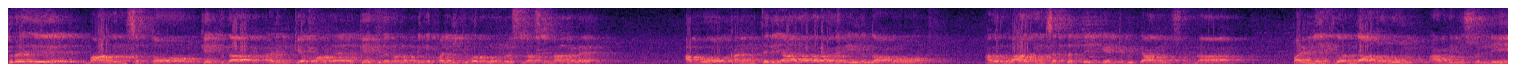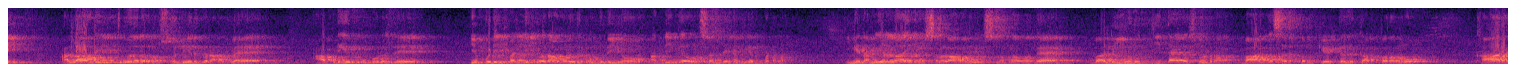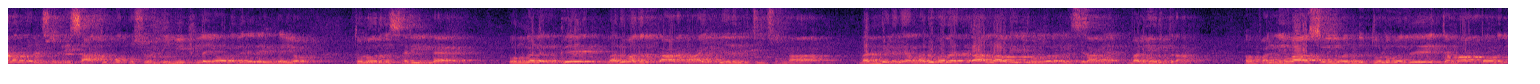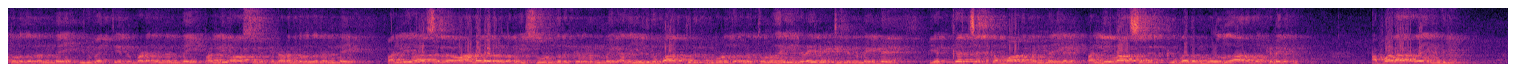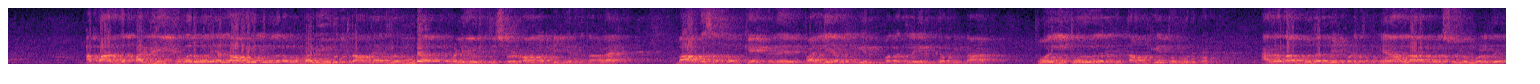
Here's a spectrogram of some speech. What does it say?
பிறகு பாங்கின் சத்தம் கேட்குதா அப்படின்னு கேட்பாங்க. கேட்குதுன்னு அப்போ நீங்கள் பள்ளிக்கு வரணும்னு ரிசுலா சொன்னாங்களே. அப்போது கண் தெரியாதவராகவே இருந்தாலும் அவர் வாங்கின் சத்தத்தை கேட்டுவிட்டார்னு சொன்னால் பள்ளிக்கு வந்தாகணும் அப்படின்னு சொல்லி அல்லாவுடைய தூதர் அவங்க சொல்லியிருக்கிறாங்களே அப்படி இருக்கும் பொழுது எப்படி பள்ளிக்கு வராமல் இருக்க முடியும் அப்படிங்கிற ஒரு சந்தேகம் ஏற்படலாம். இங்கே நபிகள் நாயகம் சொல்லலாம் அலைஹி வஸல்லம் அவங்க வலியுறுத்தி தான் இதை சொல்கிறாங்க பாங்க சத்தம் கேட்டதுக்கு அப்புறமும் காரணங்கள் சொல்லி சாக்குப்போக்கு சொல்லி வீட்டிலையோ அல்லது வேறு எங்கேயோ தொழுவது சரியில்லை. உங்களுக்கு வருவதற்கான வாய்ப்பு இருந்துச்சுன்னு சொன்னால் வந்துடுங்க வருவதைத்தான் அல்லாவுடைய தூதர் என்ன செய்கிறாங்க வலியுறுத்துறாங்க. அப்போ பள்ளிவாசலில் வந்து தொழுவது ஜமாத்தோடு தொழுத நன்மை இருபத்தி ஏழு மடங்கு நன்மை பள்ளிவாசலுக்கு நடந்து வந்த நன்மை பள்ளிவாசலில் வானவர்கள் நம்மை சூழ்ந்திருக்கிற நன்மை அதை எதிர்பார்த்திருக்கும் பொழுது அந்த தொழுகையை நிறைவேற்றிய நன்மைன்னு எக்கச்சக்கமான நன்மைகள் பள்ளிவாசலுக்கு வரும்பொழுது தான் நமக்கு கிடைக்கும். அப்போ தான் அடைய முடியும். அப்போ அந்த பள்ளிக்கு வருவதை எல்லாருடைய தூதர் அவங்க வலியுறுத்துறாங்க. ரொம்ப வலியுறுத்தி சொல்கிறாங்க அப்படிங்கிறதுனால பாங்க சத்தம் கேட்குது பள்ளி நமக்கு இருக்கு பக்கத்தில் இருக்குது அப்படின்னா போய் தொழுவதற்கு தான் முக்கியத்துவம் கொடுக்கணும். அதை தான் முதன்மைப்படுத்தணும். ஏன்னா அல்லா நம்மளை சொல்லும் பொழுது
